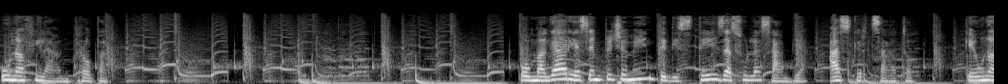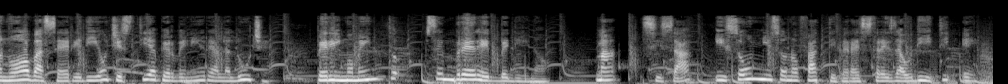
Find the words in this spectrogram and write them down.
una filantropa. O magari è semplicemente distesa sulla sabbia, ha scherzato. Che una nuova serie di O ci stia per venire alla luce? Per il momento, sembrerebbe di no. Ma, si sa, i sogni sono fatti per essere esauditi e.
